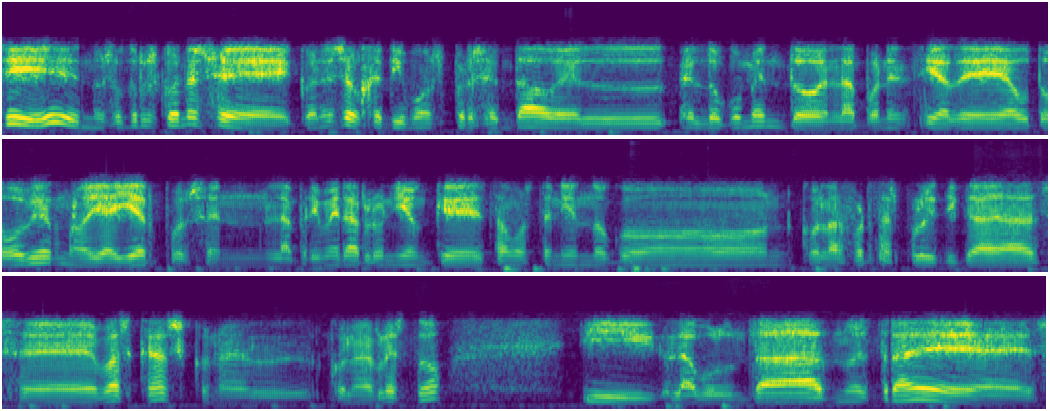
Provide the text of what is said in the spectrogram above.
Sí, nosotros con ese con ese objetivo hemos presentado el, el documento en la ponencia de autogobierno y ayer, pues en la primera reunión que estamos teniendo con, con las fuerzas políticas eh, vascas, con el, con el resto, y la voluntad nuestra es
